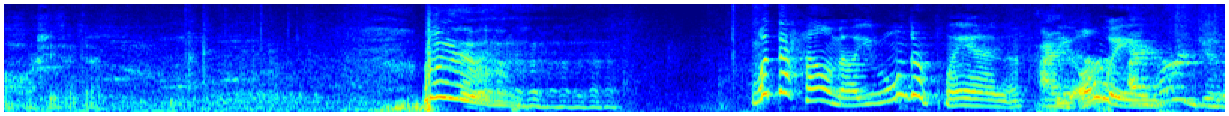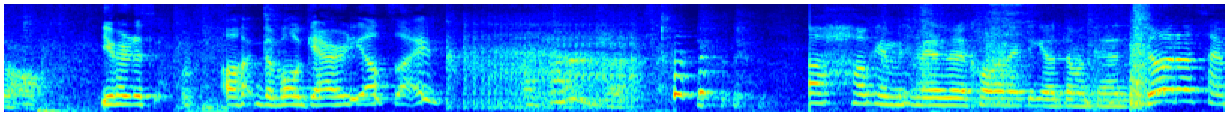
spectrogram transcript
Oh, she's right there. What the hell, Mel? You ruined our plan. I you heard, always. I heard you though. You heard us, uh, the vulgarity outside. I heard you. Uh, okay, Miss Mary's gonna call and I to get done with that. Dodo, time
